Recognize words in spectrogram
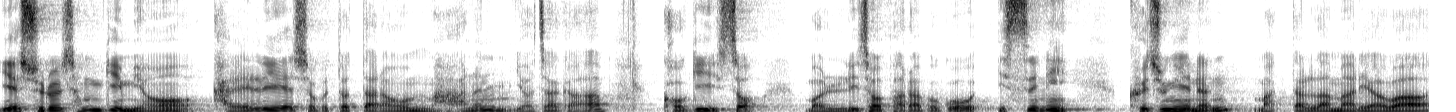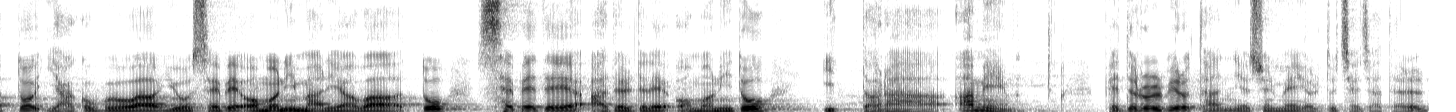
예수를 섬기며 갈릴리에서부터 따라온 많은 여자가 거기 있어 멀리서 바라보고 있으니 그 중에는 막달라 마리아와 또 야고보와 요셉의 어머니 마리아와 또 세베대의 아들들의 어머니도 있더라. 아멘. 베드로를 비롯한 예수님의 열두 제자들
